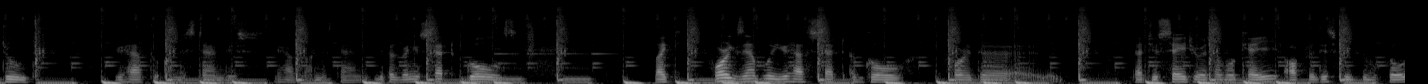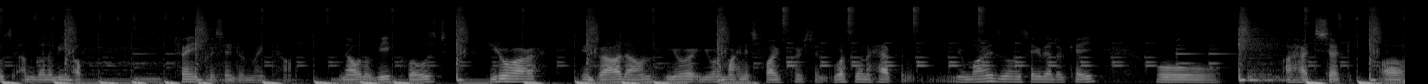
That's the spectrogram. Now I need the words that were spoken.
dude. You have to understand this. You have to understand this. Because when you set goals like for example you have set a goal for the that you say to yourself okay after this week will close i'm gonna be up 20% on my account now the week closed you are in drawdown you're you're minus 5% what's gonna happen? Your mind is gonna say that okay oh i had set uh,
